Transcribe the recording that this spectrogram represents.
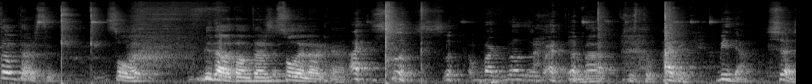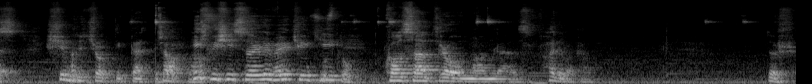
Tam tersi. Sol el. Bir daha tam tersi sol el arkaya. Ay sus. Bak nasıl. Ben sustum. Hadi bir daha söz. Şimdi çok dikkatli. Çapraz. Hiçbir şey söyleme çünkü Sustum. konsantre olmam lazım. Hadi bakalım. Dur.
